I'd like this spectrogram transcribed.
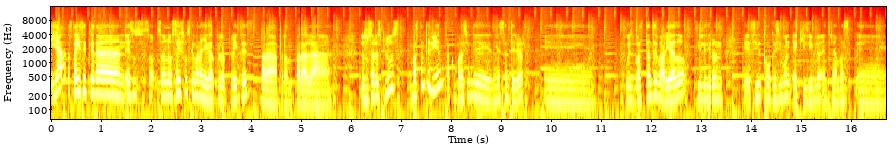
ya, hasta ahí se quedan. Esos son, los seis juegos que van a llegar para la Playtest. Para, para la, los usuarios Plus. Bastante bien a comparación del mes anterior. Eh, pues bastante variado. Sí le dieron. eh, sí, como que sí hubo un equilibrio entre ambas. eh,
